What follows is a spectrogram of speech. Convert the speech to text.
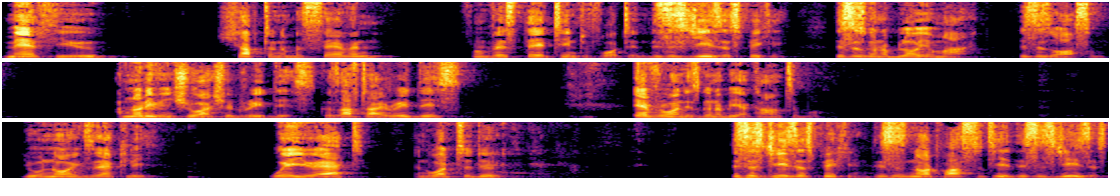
Matthew chapter number 7 from verse 13 to 14. This is Jesus speaking. This is going to blow your mind. This is awesome. I'm not even sure I should read this because after I read this, everyone is going to be accountable. You will know exactly where you're at and what to do. This is Jesus speaking. This is not Pastor T. This is Jesus.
